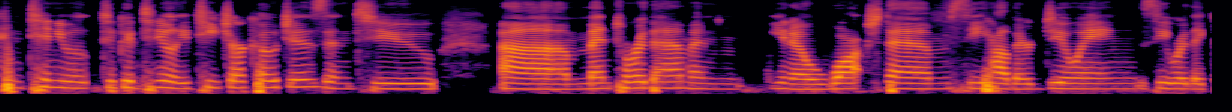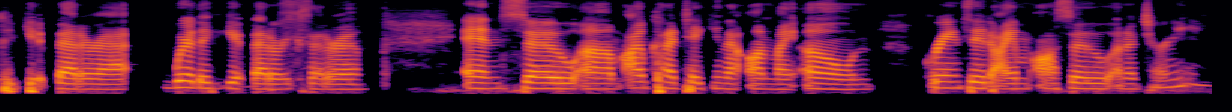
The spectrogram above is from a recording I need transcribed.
continue to continually teach our coaches and to um, mentor them and you know watch them see how they're doing see where they could get better at where they could get better etc and so um, i'm kind of taking that on my own. Granted i'm also an attorney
